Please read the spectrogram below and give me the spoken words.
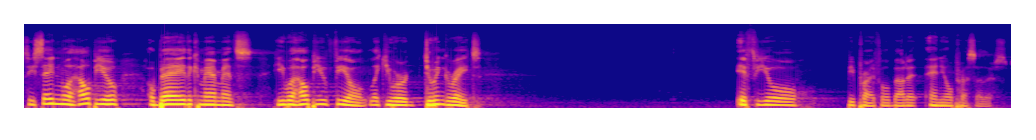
See, Satan will help you obey the commandments. He will help you feel like you are doing great if you'll be prideful about it and you'll oppress others.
